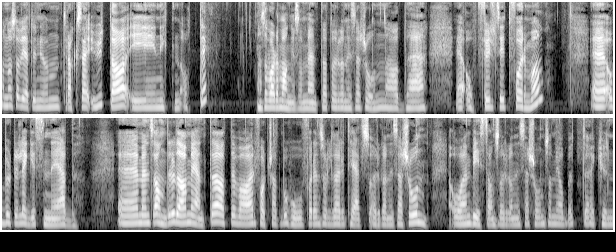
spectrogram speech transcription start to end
Og når Sovjetunionen trakk seg ut da i 1980, så var det mange som mente at organisasjonen hadde eh, oppfylt sitt formål eh, og burde legges ned. Eh, mens andre da mente at det var fortsatt behov for en solidaritetsorganisasjon og en bistandsorganisasjon som jobbet kun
